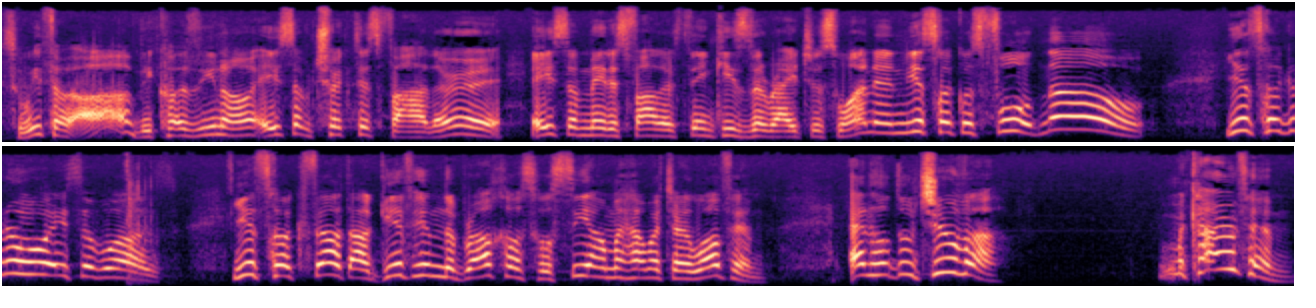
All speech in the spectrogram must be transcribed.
So we thought, oh, because, you know, Esav tricked his father. Esav made his father think he's the righteous one, and Yitzchak was fooled. No! Yitzchak knew who Esav was. Yitzchak felt, I'll give him the brachos, he'll see how, much I love him. And he'll do tshuva. Makarav him.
